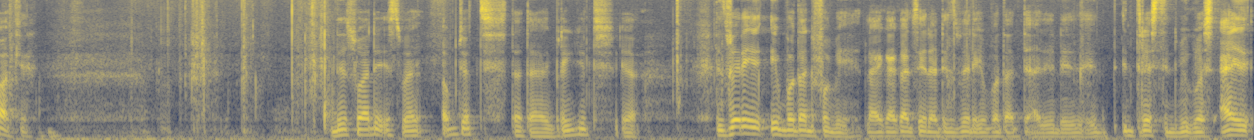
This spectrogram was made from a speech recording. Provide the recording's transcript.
Okay. This one is my object that I bring it. Yeah. It's very important for me. Like I can say that it's very important and it is interesting because I,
